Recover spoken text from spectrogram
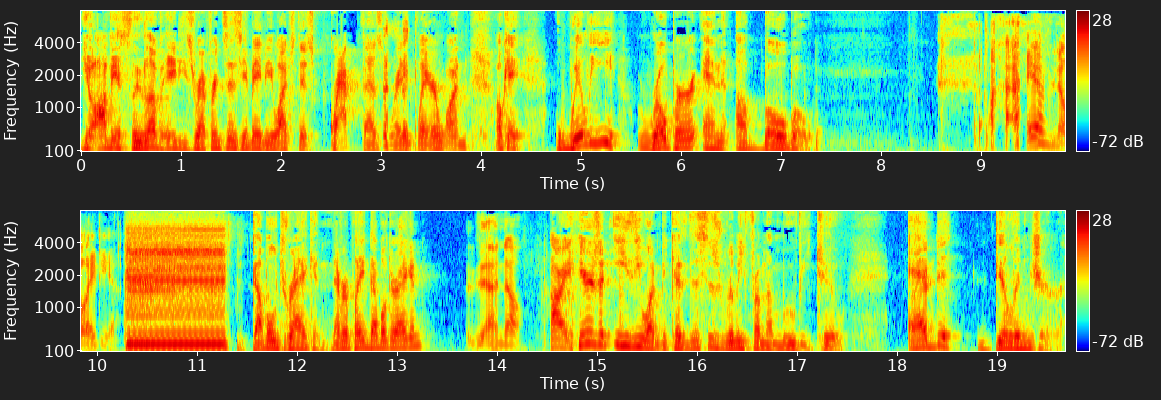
You obviously love 80s references. You maybe watch this crap fest, Ready Player One. Okay, Willie, Roper, and Abobo. I have no idea. Double Dragon. Never played Double Dragon? Uh, no. All right, here's an easy one because this is really from a movie too. Ed Dillinger.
